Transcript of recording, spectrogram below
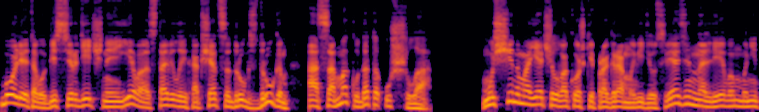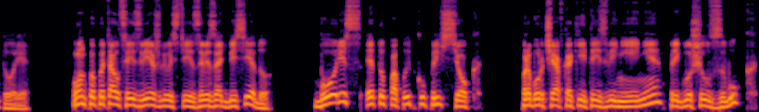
Более того, бессердечная Ева оставила их общаться друг с другом, а сама куда-то ушла. Мужчина маячил в окошке программы видеосвязи на левом мониторе. Он попытался из вежливости завязать беседу. Борис эту попытку присек. Пробурчав какие-то извинения, приглушил звук,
